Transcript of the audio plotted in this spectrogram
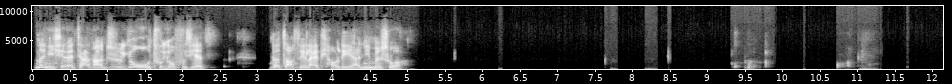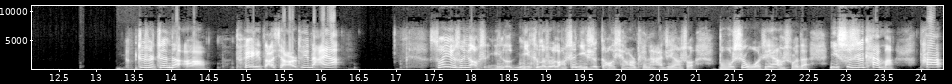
那你现在家长就是又呕吐又腹泻，那找谁来调理啊？你们说，这是真的啊？对，找小儿推拿呀。所以说，你老师，你你可能说，老师你是搞小儿推拿这样说，不是我这样说的。你试试看嘛，他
